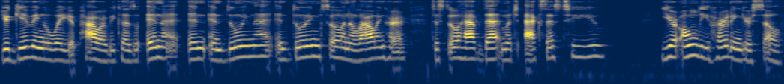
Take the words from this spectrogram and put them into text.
You're giving away your power because in that in and doing that and doing so and allowing her to still have that much access to you, you're only hurting yourself.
